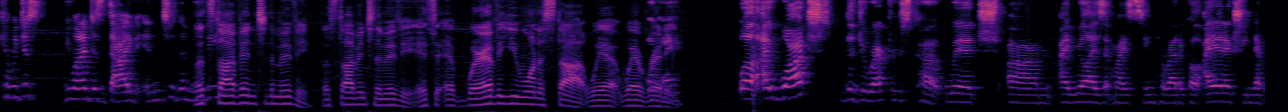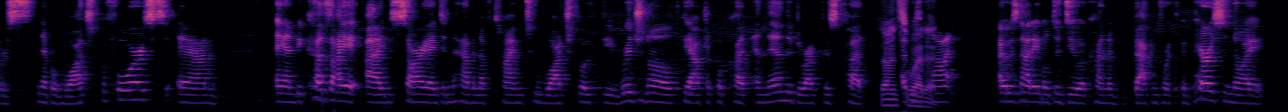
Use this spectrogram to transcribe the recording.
can we just, you want to just dive into the movie? Let's dive into the movie. Let's dive into the movie. It's uh, wherever you want to start. We're we're ready. Okay. Well, I watched the director's cut, which um, I realized it might seem heretical. I had actually never never watched before, and and because I I'm sorry I didn't have enough time to watch both the original theatrical cut and then the director's cut. Don't I was sweat it. not I was not able to do a kind of back and forth comparison. Though I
